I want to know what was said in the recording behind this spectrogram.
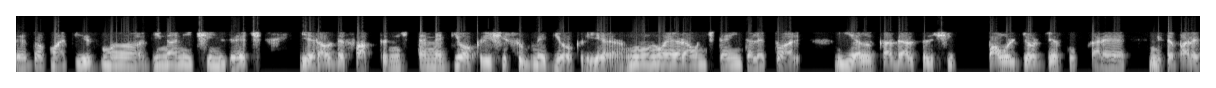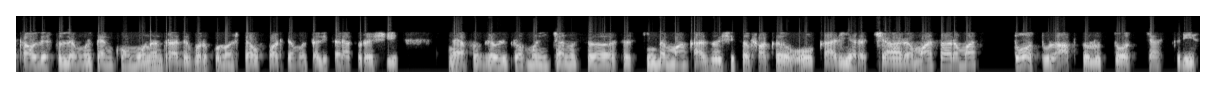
de dogmatism din anii 50, erau de fapt niște mediocri și submediocri, nu, nu erau niște intelectuali el, ca de altfel și Paul Georgescu, care mi se pare că au destul de multe în comun, într-adevăr cunoșteau foarte multă literatură și nu i-a fost greu lui Crohmănicianu să, să schimbe mancazul și să facă o carieră. Ce a rămas, a rămas totul, absolut tot ce a scris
